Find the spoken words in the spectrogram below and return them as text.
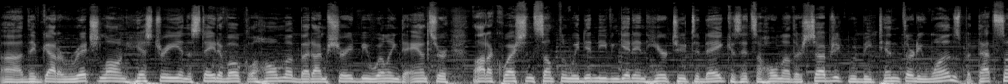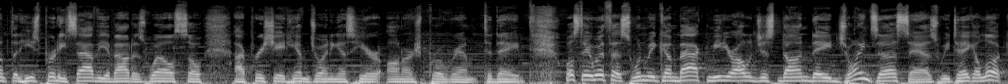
Uh, they've got a rich, long history in the state of Oklahoma, but I'm sure he'd be willing to answer a lot of questions. Something we didn't even get in here to today because it's a whole other subject would be 1031s, but that's something he's pretty savvy about as well. So I appreciate him joining us here on our program today. Well, stay with us when we come back back, meteorologist Don Day joins us as we take a look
